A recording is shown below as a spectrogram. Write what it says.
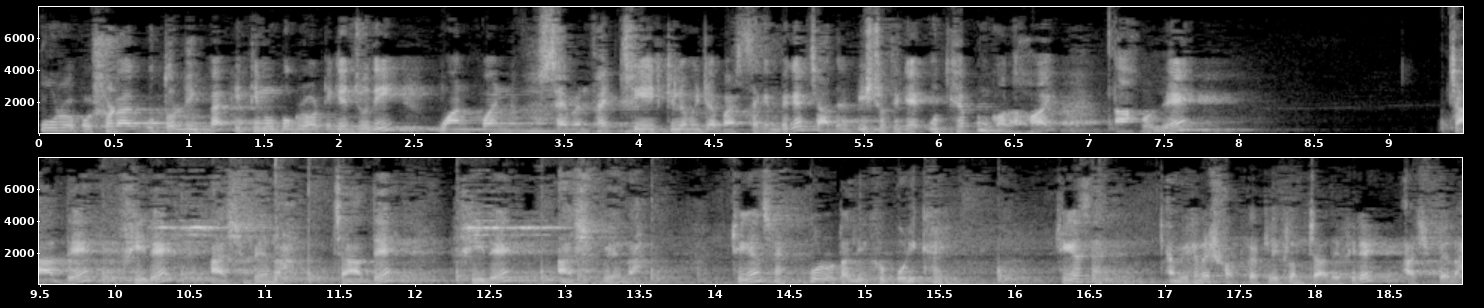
পুরো প্রশ্নটার উত্তর লিখবা। কৃত্রিম উপগ্রহটিকে যদি one point seven five three eight kilometre per second বেগে চাঁদের পৃষ্ঠ থেকে উৎক্ষেপণ করা হয়, তাহলে চাঁদে ফিরে আসবে না, চাঁদে ফিরে আসবে না। ঠিক আছে? পুরোটা লিখো পরীক্ষায়। ঠিক আছে? আমি এখানে শর্টকাট লিখলাম, চাঁদে ফিরে আসবে না।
